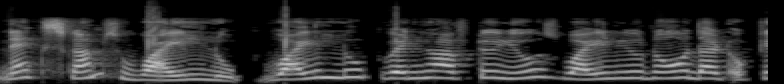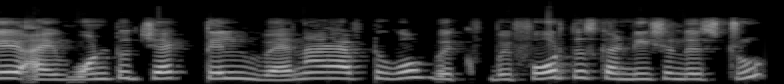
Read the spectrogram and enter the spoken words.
Next comes while loop. While loop when you have to use while you know that okay I want to check till when I have to go before this condition is true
